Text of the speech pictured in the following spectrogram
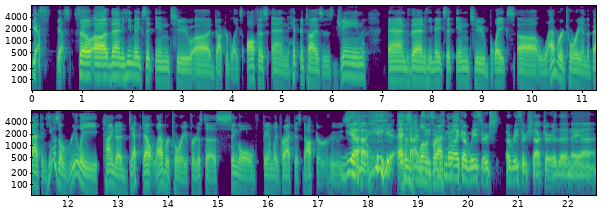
Yes, yes. So uh, then he makes it into uh, Dr. Blake's office and hypnotizes Jane. And then he makes it into Blake's uh, laboratory in the back. And he has a really kind of decked out laboratory for just a single family practice doctor who's. Yeah, he at times he seems more like a research a research doctor than a uh,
